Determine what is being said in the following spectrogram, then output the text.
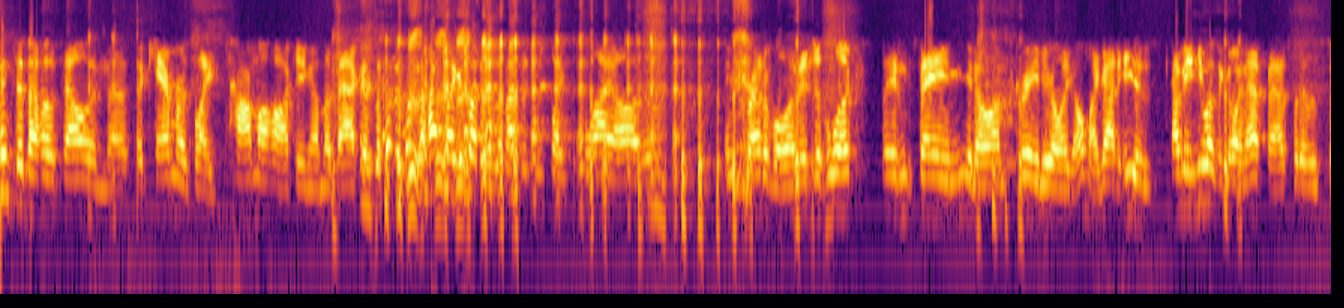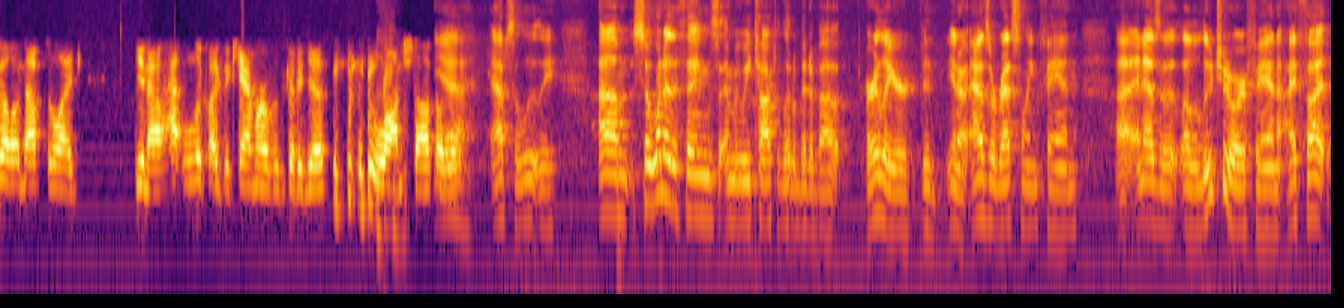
into the hotel, and the the camera's like tomahawking on the back of the. I like, thought it was about to just like fly off. It's incredible, and it just looks insane, you know, on screen. You're like, oh my god, he is. I mean, he wasn't going that fast, but it was still enough to like, you know, look like the camera was going to get launched off of Yeah, it. absolutely. Um, so one of the things I mean we talked a little bit about earlier, you know, as a wrestling fan uh, and as a, a luchador fan, I thought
